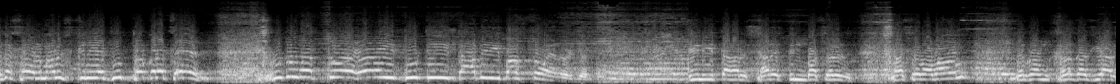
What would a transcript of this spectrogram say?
এদেশের মানুষকে নিয়ে যুদ্ধ করেছেন, শুধুমাত্র এই দুটি দাবি বাস্তবায়নের জন্য। তিনি তার সাড়ে তিন বছরের শাসনামল বেগম খালেদা জিয়ার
